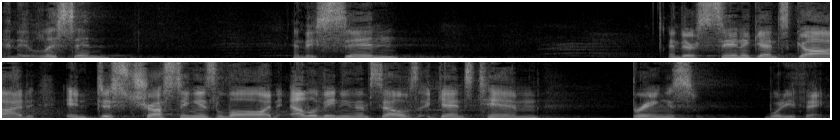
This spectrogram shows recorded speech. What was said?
And they listen and they sin. And their sin against God in distrusting His law and elevating themselves against Him brings, what do you think?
